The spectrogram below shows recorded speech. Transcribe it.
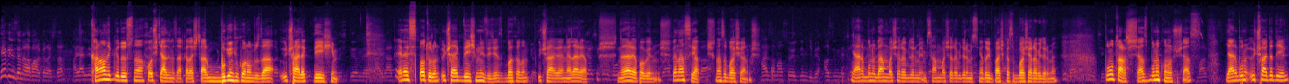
Hepinize merhaba arkadaşlar. Hayallerim Kanal ilk videosuna hoş geldiniz arkadaşlar. Bugünkü konumuzda 3 aylık değişim. Enes Batur'un 3 aylık değişimini izleyeceğiz. Bakalım 3 ayda neler yapmış, neler yapabilmiş ve nasıl yapmış, nasıl başarmış. Yani bunu ben başarabilir miyim, sen başarabilir misin ya da bir başkası başarabilir mi? Bunu tartışacağız, bunu konuşacağız. Yani bunu 3 ayda değil,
